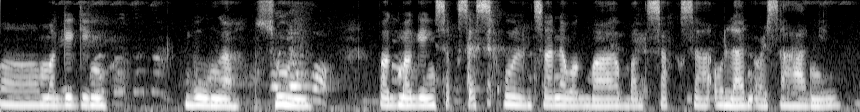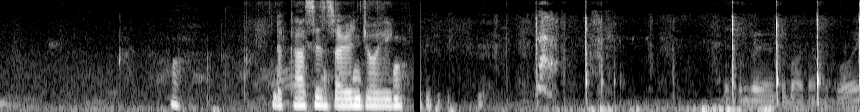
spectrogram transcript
ah, magiging bunga soon. Pag maging successful, sana wag mabagsak sa ulan or sa hangin. The cousins are enjoying. Ang ganyan sa bata boy.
